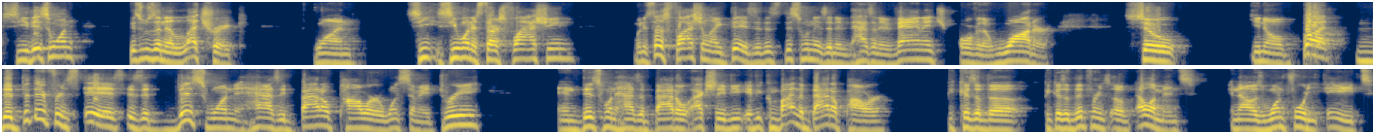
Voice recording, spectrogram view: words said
See this one, this was an electric one. See, see when it starts flashing, when it starts flashing like this, this, this one is an, has an advantage over the water. So, you know, but the, the difference is, is that this one has a battle power 173 and this one has a battle. Actually, if you, if you combine the battle power because of the because of the difference of elements, and now is 148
